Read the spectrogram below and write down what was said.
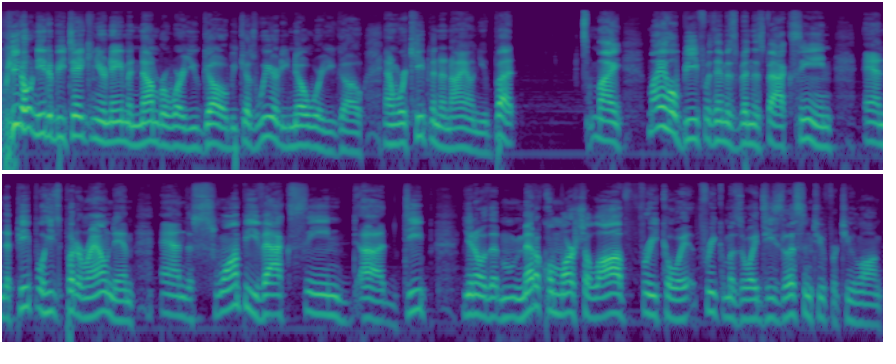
we don't need to be taking your name and number where you go because we already know where you go, and we're keeping an eye on you. But my my whole beef with him has been this vaccine and the people he's put around him and the swampy vaccine uh, deep you know the medical martial law freako, freakomazoids he's listened to for too long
